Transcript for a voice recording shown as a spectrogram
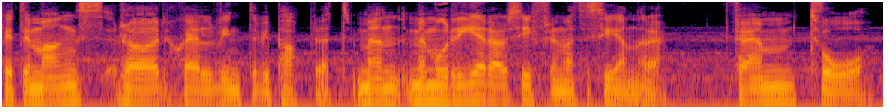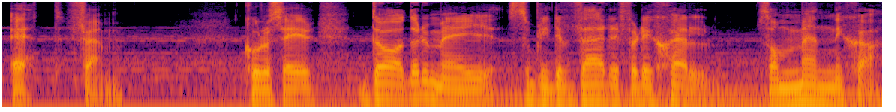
Peter Mangs rör själv inte vid pappret men memorerar siffrorna till senare. 5, 2, 1, 5. Koro säger, dödar du mig så blir det värre för dig själv, som människa.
